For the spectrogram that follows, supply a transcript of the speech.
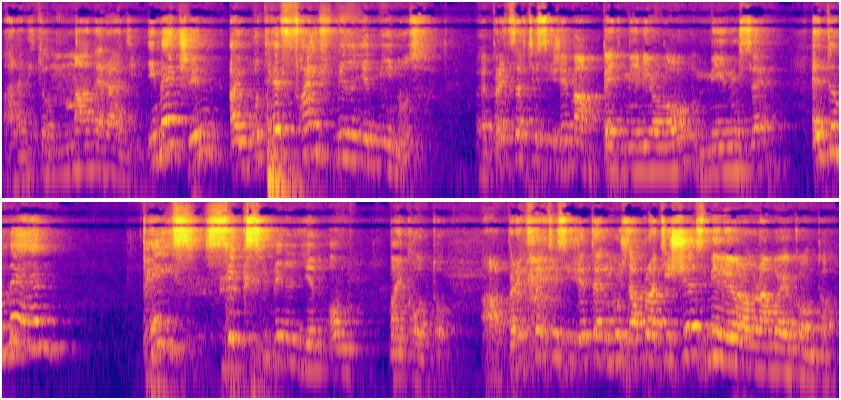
ale my to máme radi. Imagine I would have 5 million minus, E, Predstavte si, že mám 5 miliónov v mínuse and the man pays 6 million on my konto. a predstavte si, že ten muž zaplatí 6 miliónov na moje konto.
